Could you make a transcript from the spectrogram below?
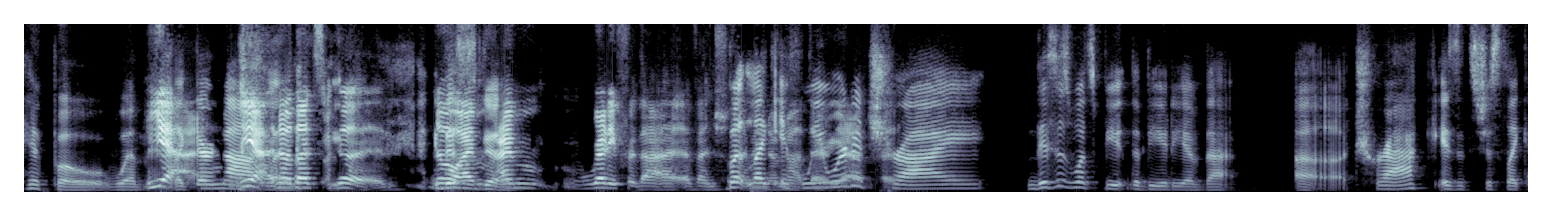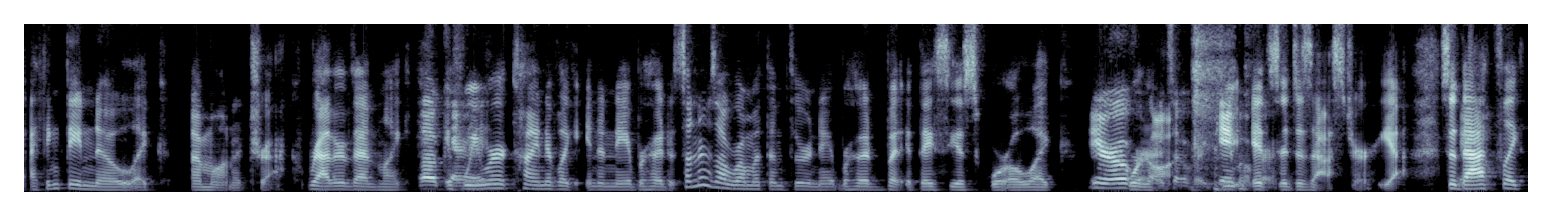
hippo women. yeah, Like they're not Yeah, no, that's good. No, This I'm good. I'm ready for that eventually. But like if we were yet, to but- try this is what's be- the beauty of that uh track is it's just like I think they know like I'm on a track rather than like Okay. if we were kind of like in a neighborhood. Sometimes I'll run with them through a neighborhood, but if they see a squirrel, like You're over. we're It's over. Game over. It's a disaster. Yeah. So Yeah. that's like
